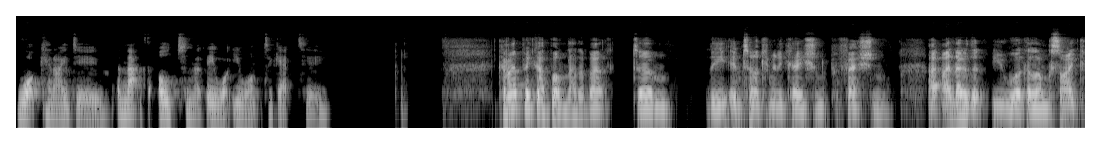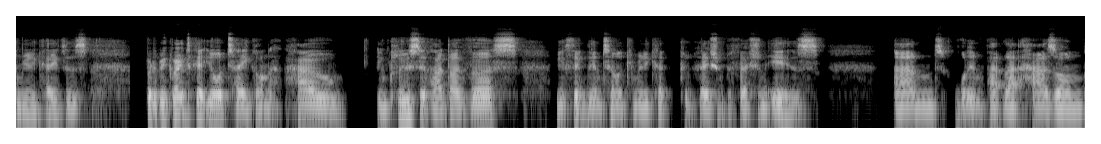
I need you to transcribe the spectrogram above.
What can I do?" And that's ultimately what you want to get to. Can I pick up on that about um, the internal communication profession. I, I, know that you work alongside communicators, but it'd be great to get your take on how inclusive, how diverse you think the internal communication profession is, and what impact that has on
